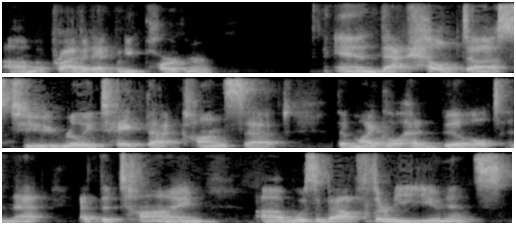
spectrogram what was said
um, a private equity partner. And that helped us to really take that concept that Michael had built, and that at the time uh, was about 30 units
